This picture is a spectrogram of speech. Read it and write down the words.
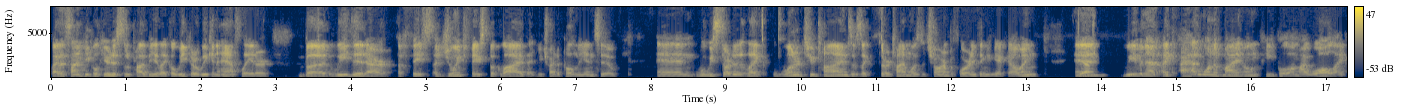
by the time people hear this, it'll probably be like a week or a week and a half later. But we did our a face a joint Facebook Live that you tried to pull me into, and we started it like one or two times. It was like third time was the charm before anything could get going. And yeah. we even had like I had one of my own people on my wall like,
